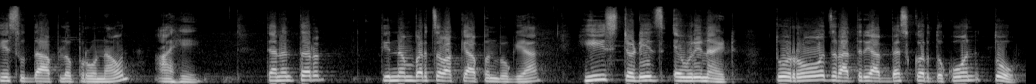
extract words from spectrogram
हे सुद्धा आपलं प्रोनाऊन आहे. त्यानंतर तीन नंबरचं वाक्य आपण बघूया. ही स्टडीज एव्हरी नाईट तो रोज रात्री अभ्यास करतो. कोण? तो.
